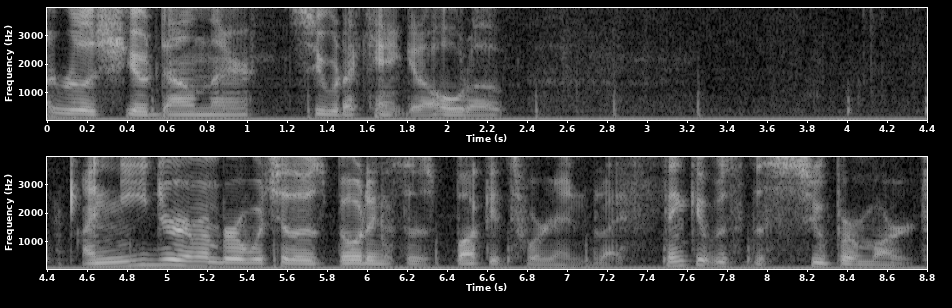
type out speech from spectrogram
I really should go down there, see what I can't get a hold of. I need to remember which of those buildings those buckets were in, but I think it was the Supermart.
